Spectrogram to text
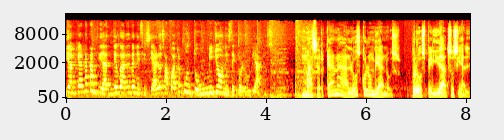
y ampliar la cantidad de hogares beneficiarios a 4.1 millones de colombianos. Más cercana a los colombianos. Prosperidad social.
